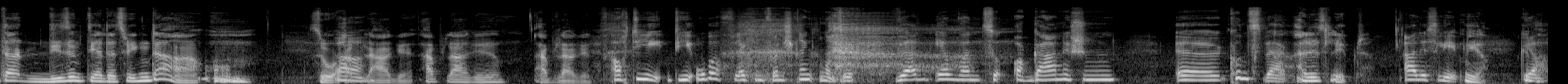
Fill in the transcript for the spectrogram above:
da, die sind ja deswegen da. Um, so, Ja. Ablage, Ablage, Ablage. Auch die, die Oberflächen von Schränken und so werden irgendwann zu organischen äh, Kunstwerken. Alles lebt. Alles lebt. Ja, genau. Ja.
